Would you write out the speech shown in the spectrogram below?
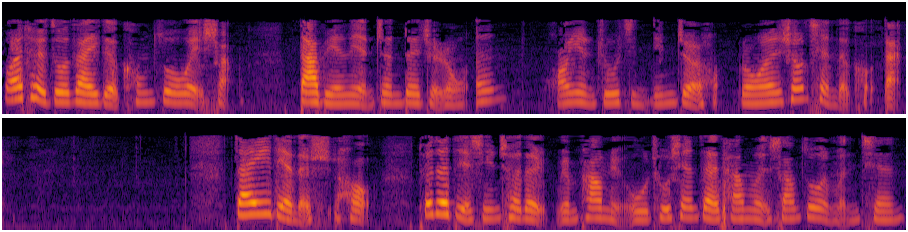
歪腿坐在一个空座位上。大扁脸正对着荣恩，黄眼珠紧盯着荣恩胸前的口袋。在一点的时候，推着点心车的圆胖女巫出现在他们相座门前。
